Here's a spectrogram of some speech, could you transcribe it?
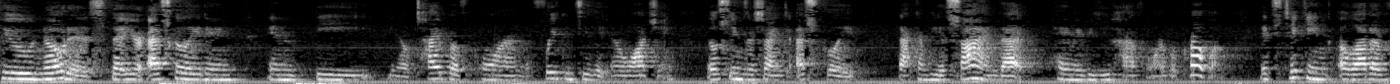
to notice that you're escalating in the you know type of porn, the frequency that you're watching, those things are starting to escalate. That can be a sign that hey, maybe you have more of a problem. It's taking a lot of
